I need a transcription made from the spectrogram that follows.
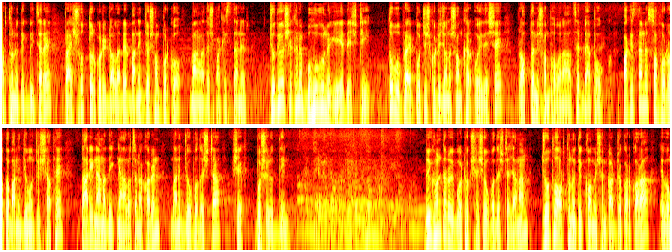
অর্থনৈতিক বিচারে প্রায় সত্তর কোটি ডলারের বাণিজ্য সম্পর্ক বাংলাদেশ পাকিস্তানের। যদিও সেখানে বহুগুণে গিয়ে দেশটি, তবু প্রায় পঁচিশ কোটি জনসংখ্যার ওই দেশে রপ্তানি সম্ভাবনা আছে ব্যাপক। পাকিস্তানের সফররত বাণিজ্যমন্ত্রীর সাথে তারই নানা দিক নিয়ে আলোচনা করেন বাণিজ্য উপদেষ্টা শেখ বশিরুদ্দিন। দুই ঘণ্টার ওই বৈঠক শেষে উপদেষ্টা জানান, যৌথ অর্থনৈতিক কমিশন কার্যকর করা এবং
